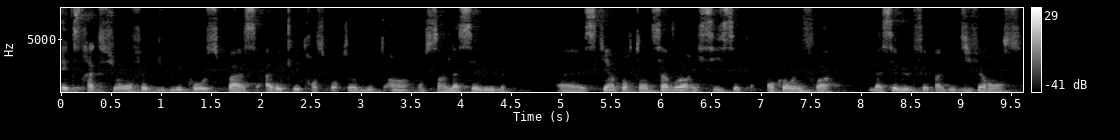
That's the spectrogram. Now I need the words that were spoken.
extraction en fait du glucose passe avec les transporteurs GLUT1 au sein de la cellule. ce qui est important de savoir ici, c'est qu'encore une fois, la cellule ne fait pas de différence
